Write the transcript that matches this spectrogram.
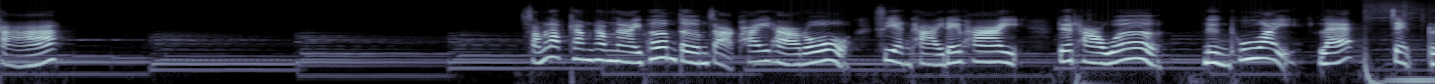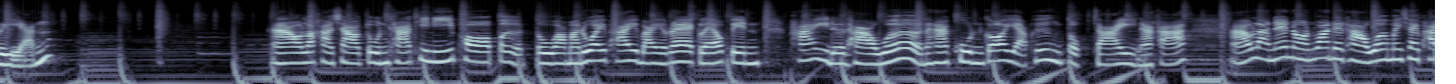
คะ สำหรับคำทำนายเพิ่มเติมจากไพ่ทาโร่เสี่ยงทายได้ไพ่ The Tower 1 ถ้วย และ 7 เหรียญ เอาละค่ะชาวตูนคะทีนี้พอเปิดตัวมาด้วยไพ่ใบแรกแล้วเป็นไพ่เดอะทาวเวอร์นะคะคุณก็อย่าเพิ่งตกใจนะคะเอาล่ะแน่นอนว่าเดอะทาวเวอร์ไม่ใช่ไพ่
